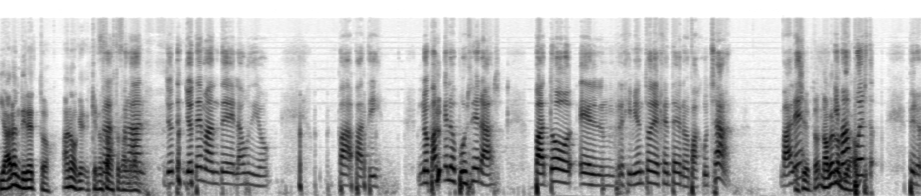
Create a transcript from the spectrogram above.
Y ahora en directo. Ah, no, que, que no Fra- estamos tocando. Fran, yo te, yo te mandé el audio para ti. No para que lo pusieras para todo el regimiento de gente que nos va a escuchar. ¿Vale? Lo siento, no haberlo y me has puesto. Pero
